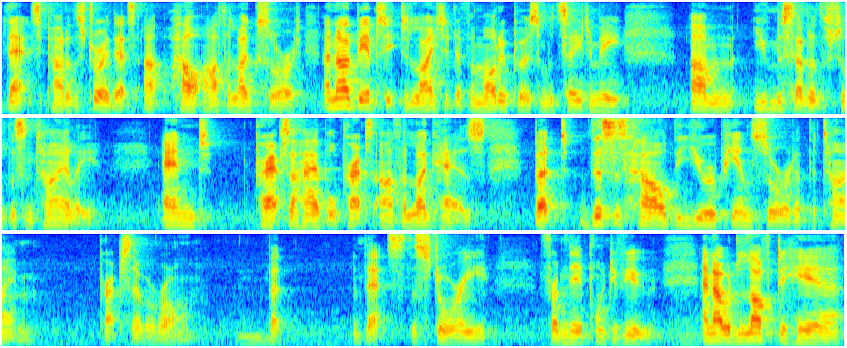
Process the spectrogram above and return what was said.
that's part of the story. That's how Arthur Lugg saw it. And I'd be absolutely delighted if a Māori person would say to me, um, You've misunderstood this entirely. And perhaps I have, or perhaps Arthur Lugg has, but this is how the Europeans saw it at the time. Perhaps they were wrong. Mm. But that's the story from their point of view. And I would love to hear,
